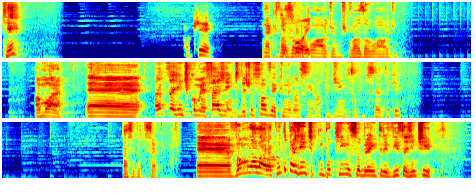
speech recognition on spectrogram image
Quê? O quê? Não é que Que vazou foi? algum áudio. Acho que vazou algum áudio. Vambora. É... Antes da gente começar, gente, deixa eu só ver aqui um negocinho rapidinho, se tá tudo certo aqui. Tá sim, tá tudo certo. É... Vamos lá, Laura, conta pra gente um pouquinho sobre a entrevista. A gente,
